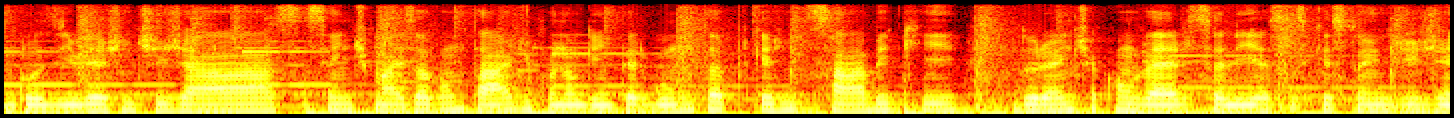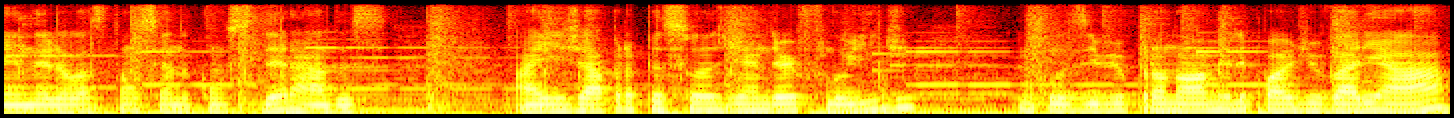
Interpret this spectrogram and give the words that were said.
Inclusive a gente já se sente mais à vontade quando alguém pergunta, porque a gente sabe que durante a conversa ali essas questões de gênero elas estão sendo consideradas. Aí já para pessoas de gender fluid, inclusive o pronome ele pode variar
